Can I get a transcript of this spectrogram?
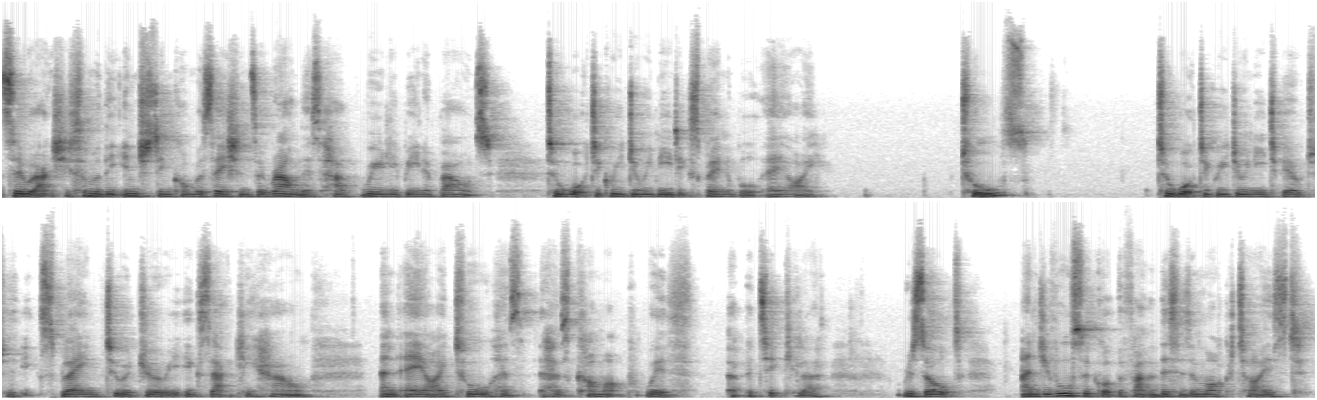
So actually, some of the interesting conversations around this have really been about to what degree do we need explainable AI tools to what degree do we need to be able to explain to a jury exactly how an AI tool has has come up with a particular result? And you've also got the fact that this is a marketized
